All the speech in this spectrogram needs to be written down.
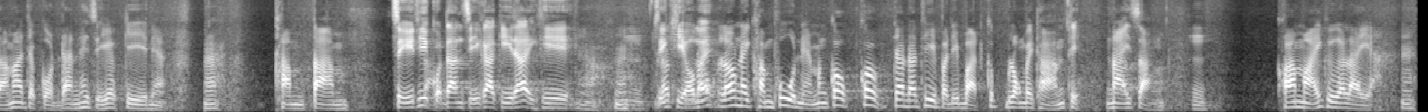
สามารถจะกดดันให้สีกากีเนี่ยนะทำตาม สีที่กดดันสีกากีได้อีกทีอะอืนะมสีเขียวไหม แล้แล้วในคำพูดเนี่ยมันก็ก็เจ้าหน้าที่ปฏิบัติก็ลองไปถามสิ นายสั่ง อืม ความหมายคืออะไรอะนะ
